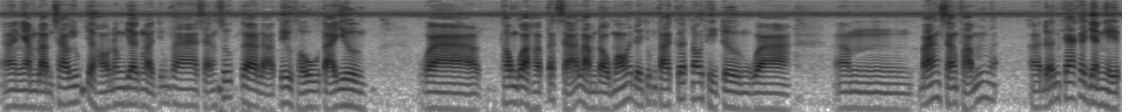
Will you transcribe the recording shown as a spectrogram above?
à, nhằm làm sao giúp cho hội nông dân là chúng ta sản xuất à, là tiêu thụ tại vườn và thông qua hợp tác xã làm đầu mối để chúng ta kết nối thị trường và um, bán sản phẩm à, đến các cái doanh nghiệp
